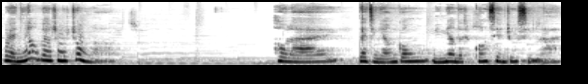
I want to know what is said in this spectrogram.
喂，你要不要这么重啊？后来在景阳宫明亮的光线中醒来，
